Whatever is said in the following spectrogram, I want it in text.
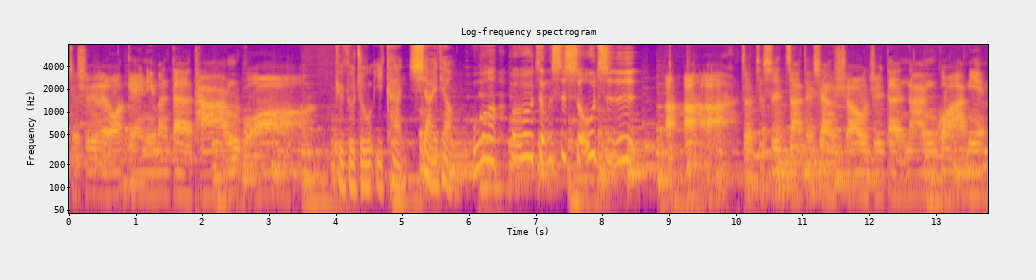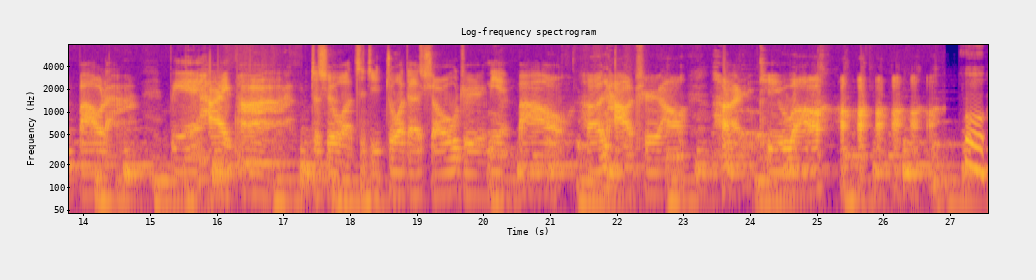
这是我给你们的糖果。QQ 猪一看吓一跳，哇哦，怎么是手指？哈哈哈，这只是长得像手指的南瓜面包啦，别害怕。这是我自己做的手指面包，很好吃哦，很 Q 哦。哈哈哈哈哈哈！哦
